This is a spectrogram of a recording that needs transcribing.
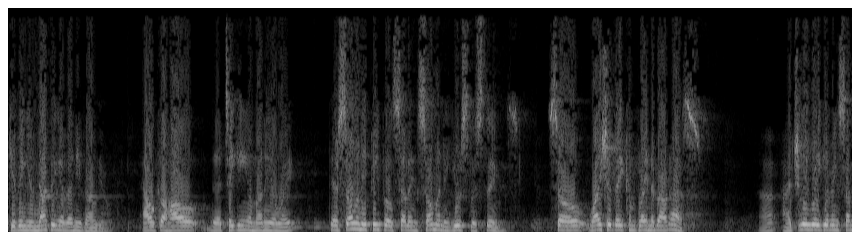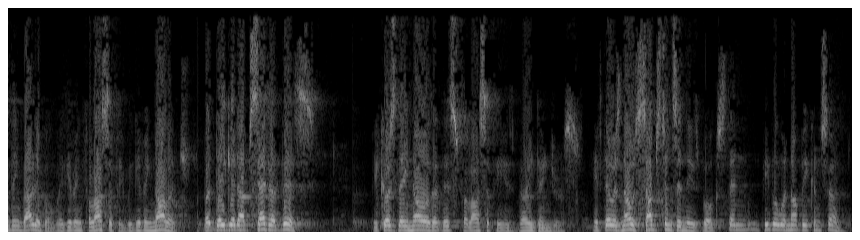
giving you nothing of any value. Alcohol, they're taking your money away. There are so many people selling so many useless things. So why should they complain about us? Uh, actually we're giving something valuable. We're giving philosophy. We're giving knowledge. But they get upset at this because they know that this philosophy is very dangerous. If there was no substance in these books, then people would not be concerned.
